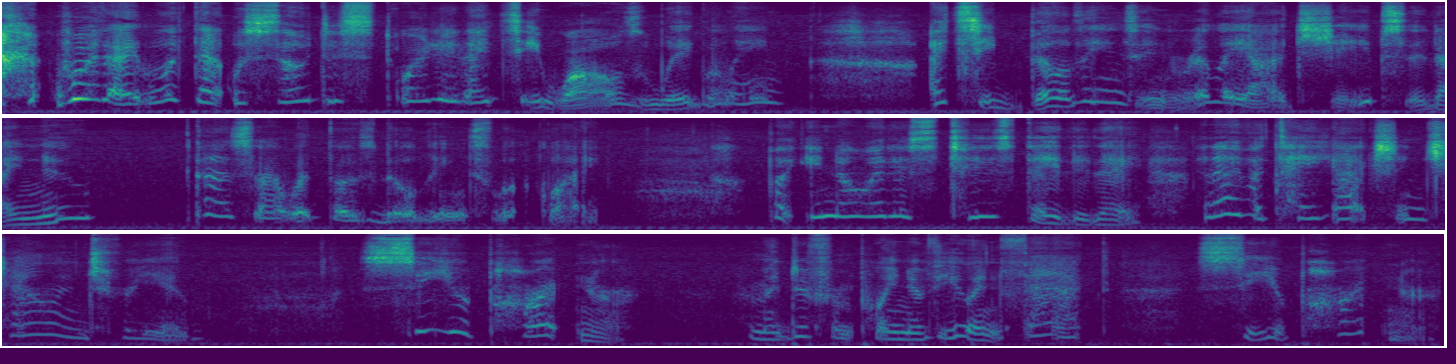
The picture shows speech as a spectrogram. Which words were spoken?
what I looked at was so distorted. I'd see walls wiggling. I'd see buildings in really odd shapes that I knew that's not what those buildings look like. But you know what? It's Tuesday today, and I have a take action challenge for you. See your partner from a different point of view. In fact, see your partner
